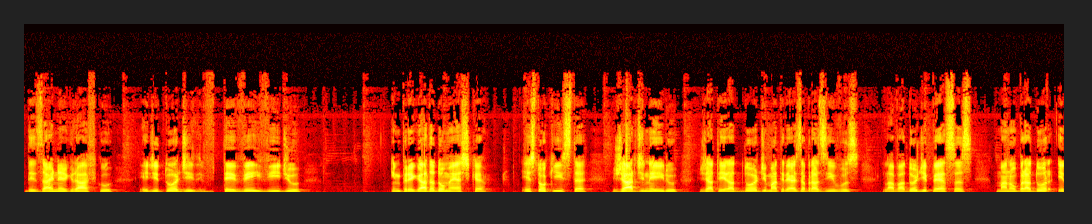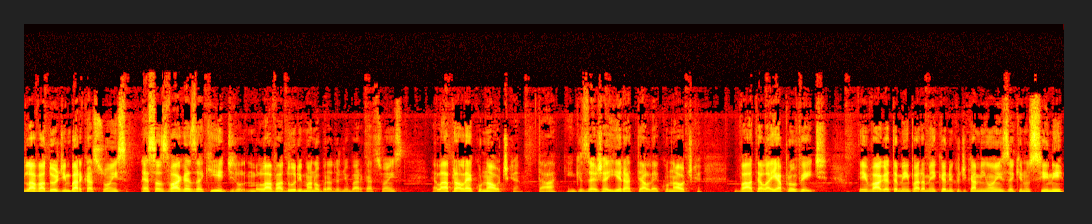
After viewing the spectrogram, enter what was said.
designer gráfico, editor de TV e vídeo, empregada doméstica, estoquista, jardineiro, jateador de materiais abrasivos, lavador de peças, manobrador e lavador de embarcações. Essas vagas aqui, de lavador e manobrador de embarcações, é lá para a Leco Náutica, tá? Quem quiser já ir até a Leco Náutica, vá até lá e aproveite. Tem vaga também para mecânico de caminhões aqui no Cine,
